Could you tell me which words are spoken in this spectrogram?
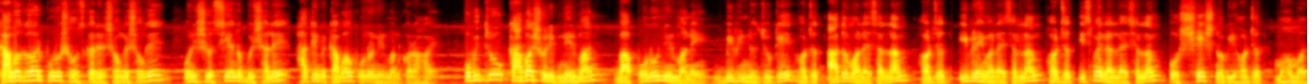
কাবাঘর পুনঃসংস্কারের সঙ্গে সঙ্গে উনিশশো ছিয়ানব্বই সালে হাতিমে কাবাও পুনর্নির্মাণ করা হয়। পবিত্র কাবা শরীফ নির্মাণ বা পুনর্নির্মাণে বিভিন্ন যুগে হজরত আদম আলাইসাল্লাম হজরত ইব্রাহিম আলাইসাল্লাম হজরত ইসমাইল আল্লাহ সাল্লাম ও শেষ নবী হজরত মোহাম্মদ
